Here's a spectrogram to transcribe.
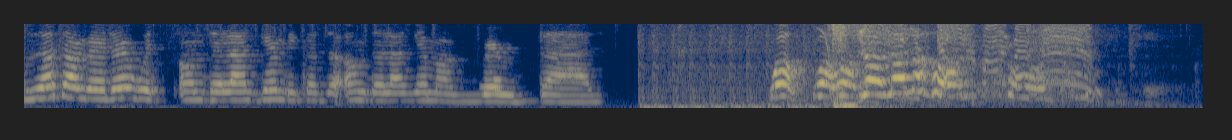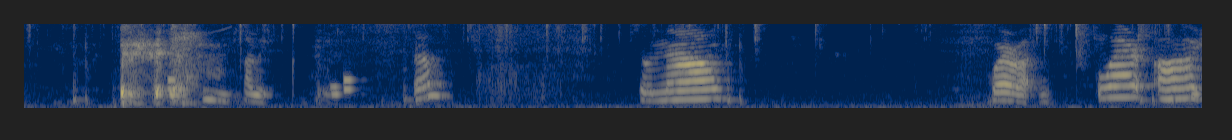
but I'm better with on the last game because the, on the last game I'm very bad. Whoa, whoa, whoa! No, no, no! Got him by the hand. Oh. Sorry. Oh. So now, where are, where are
